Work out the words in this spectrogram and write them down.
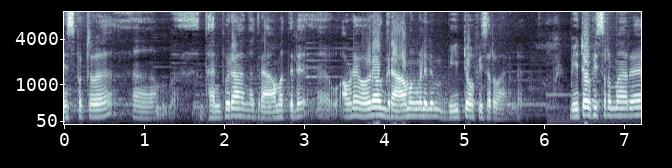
ഇൻസ്പെക്ടർ ധൻപുര എന്ന ഗ്രാമത്തിൽ അവിടെ ഓരോ ഗ്രാമങ്ങളിലും ബീറ്റ് ഓഫീസർമാരുണ്ട്. ബീറ്റ് ഓഫീസർമാരെ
